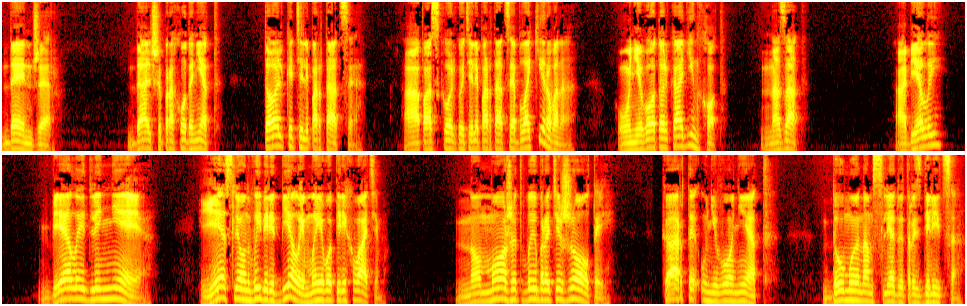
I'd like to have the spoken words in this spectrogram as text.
«Danger»? Дальше прохода нет, только телепортация. А поскольку телепортация блокирована, у него только один ход — назад. А белый? Белый длиннее. Если он выберет белый, мы его перехватим. Но может выбрать и желтый. Карты у него нет. Думаю, нам следует разделиться.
